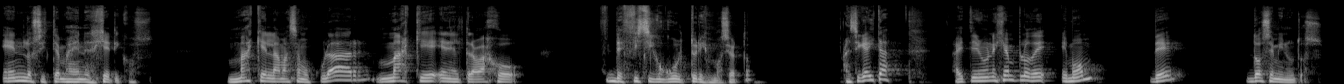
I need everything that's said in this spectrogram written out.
en los sistemas energéticos, más que en la masa muscular, más que en el trabajo de físico-culturismo, ¿cierto? Así que ahí está. Ahí tiene un ejemplo de EMOM de 12 minutos.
